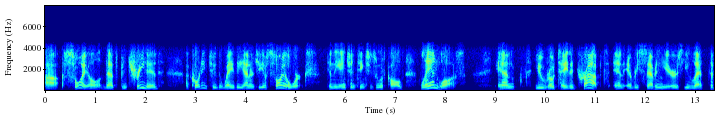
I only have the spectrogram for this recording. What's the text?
uh, soil that's been treated according to the way the energy of soil works. In the ancient teachings, it was called land laws. And you rotated crops, and every seven years you let the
